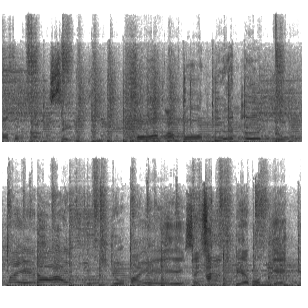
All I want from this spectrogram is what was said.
มาต้องดังเซ็งขอกลับก่อนเพื่อนเอ้ยอยู่ไม่ได้คืนอยู่ไปเองใส่อะเบียร์บนเก่ง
